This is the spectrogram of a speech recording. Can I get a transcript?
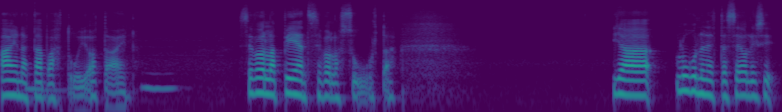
aina mm. tapahtuu jotain. Mm. Se voi olla pientä, se voi olla suurta. Ja luulen, että se olisi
